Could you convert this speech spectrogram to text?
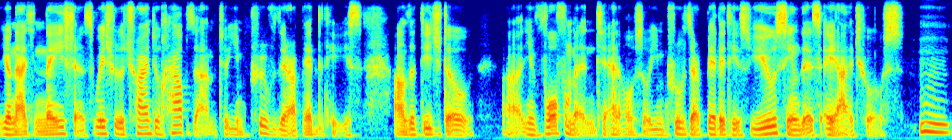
United nations, we should try to help them to improve their abilities on the digital uh, involvement and also improve their abilities using these AI tools. Mm.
